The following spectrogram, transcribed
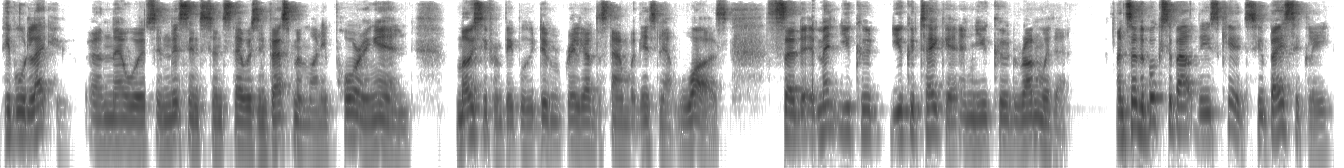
people would let you. And there was, in this instance, there was investment money pouring in mostly from people who didn't really understand what the internet was. So that it meant you could you could take it and you could run with it. And so the book's about these kids who basically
